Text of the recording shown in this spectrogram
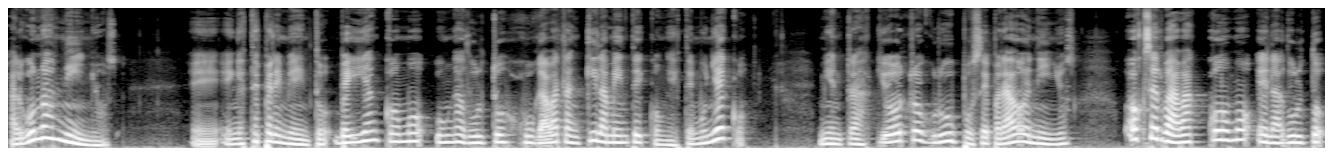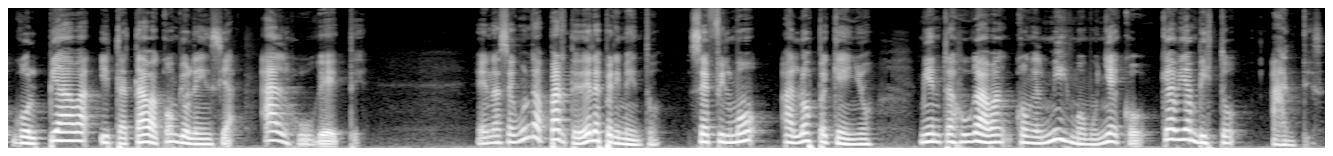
Algunos niños eh, en este experimento veían cómo un adulto jugaba tranquilamente con este muñeco, mientras que otro grupo separado de niños observaba cómo el adulto golpeaba y trataba con violencia al juguete. En la segunda parte del experimento se filmó a los pequeños mientras jugaban con el mismo muñeco que habían visto antes.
